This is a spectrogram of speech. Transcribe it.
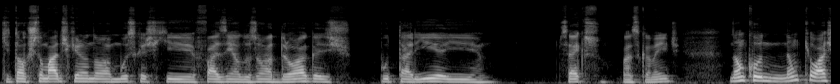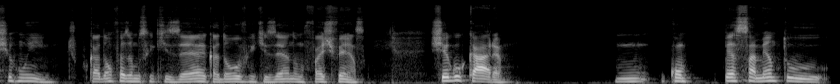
que estão acostumados querendo músicas que fazem alusão a drogas, putaria e sexo, basicamente. Não que eu, não que eu ache ruim, tipo, cada um faz a música que quiser, cada um ouve o que quiser, não faz diferença. Chega o cara com pensamento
